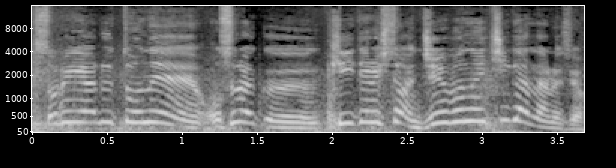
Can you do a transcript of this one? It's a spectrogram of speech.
それやるとねおそらく聞いてる人は10分の1以下になるんですよ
